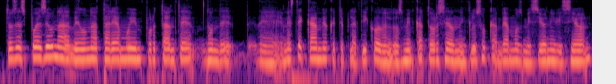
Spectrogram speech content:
Entonces, después de una, de una tarea muy importante, donde en este cambio que te platico en el 2014, donde incluso cambiamos misión y visión,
